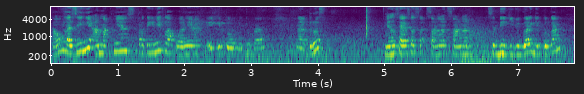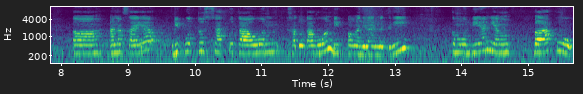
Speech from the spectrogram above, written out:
tahu nggak sih ini anaknya seperti ini kelakuannya? Kayak gitu gitu kan. Nah terus yang saya ses- sangat-sangat sedih juga gitu kan eh, anak saya diputus satu tahun satu tahun di pengadilan negeri. Kemudian yang pelaku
